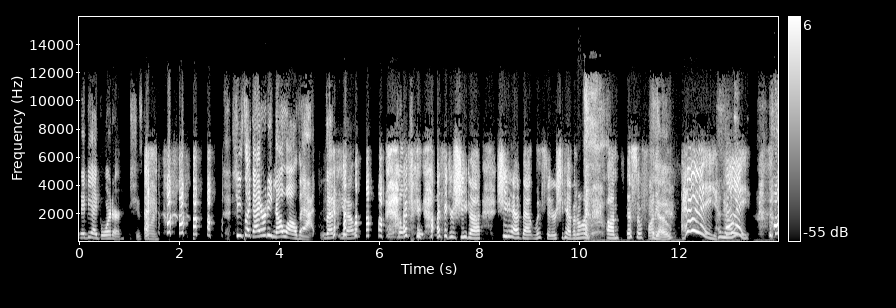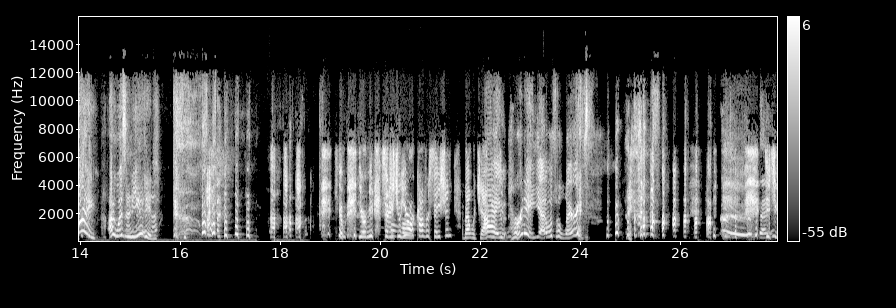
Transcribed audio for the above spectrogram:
maybe I bored her. She's gone. She's like, I already know all that. That you know. I, fi- I figured she'd uh she'd have that listed or she'd have it on. Um, that's so funny. Hello. Hey, Hello. hey. Hi. I was muted. you, you're mute. So did you hear our conversation about what Jackie? I heard it. Yeah, it was hilarious. did you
